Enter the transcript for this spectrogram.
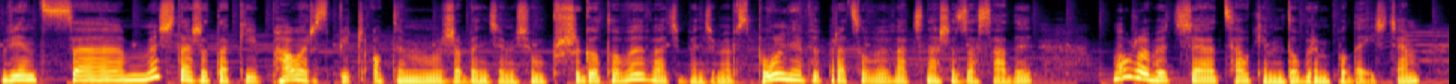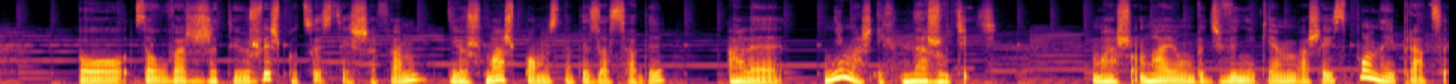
Więc e, myślę, że taki power speech o tym, że będziemy się przygotowywać, będziemy wspólnie wypracowywać nasze zasady, może być e, całkiem dobrym podejściem, bo zauważ, że ty już wiesz, po co jesteś szefem, już masz pomysł na te zasady, ale nie masz ich narzucić. Masz, mają być wynikiem waszej wspólnej pracy.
